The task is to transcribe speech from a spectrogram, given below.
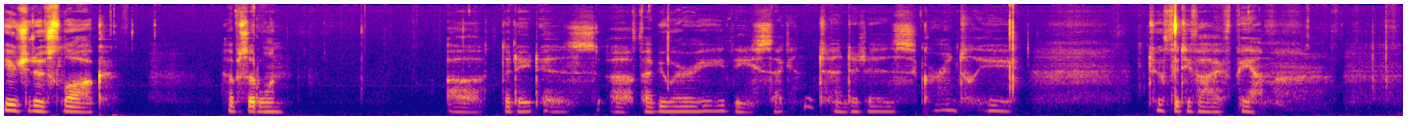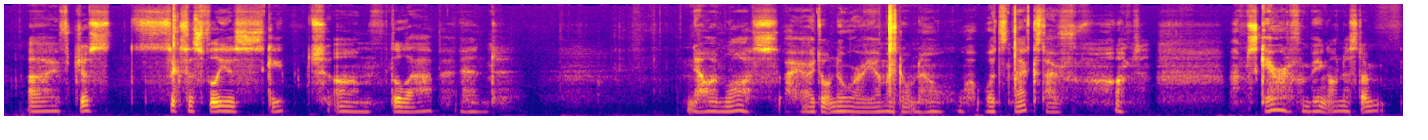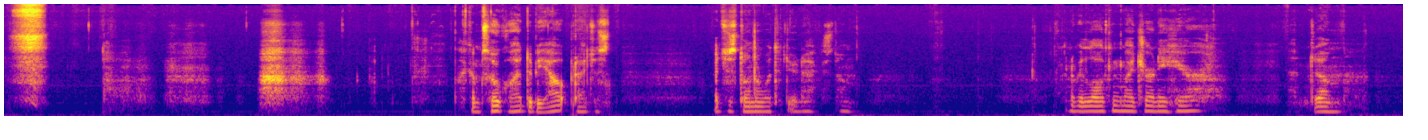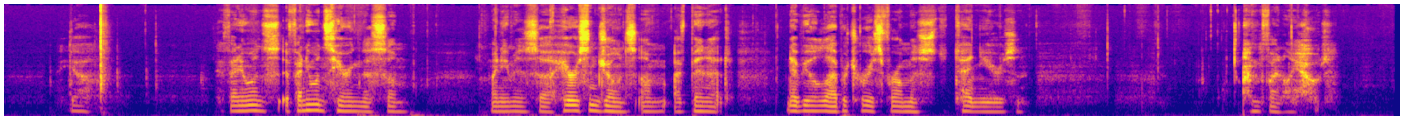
Fugitive's Log, Episode 1. Uh, the date is uh, February the 2nd, and it is currently 2.55 p.m. I've just successfully escaped um, the lab, and now I'm lost. I, I don't know where I am. I don't know what, what's next. I've I'm, I'm scared. If I'm being honest, I'm like I'm so glad to be out, but I just I just don't know what to do next. Um, I'm gonna be logging my journey here, and um, yeah. If anyone's if anyone's hearing this, um, my name is uh, Harrison Jones. Um, I've been at Nebula Laboratories for almost ten years, and I'm finally out.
